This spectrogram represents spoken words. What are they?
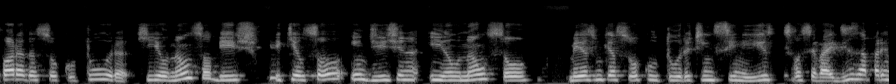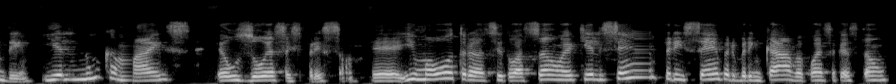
fora da sua cultura que eu não sou bicho e que eu sou indígena e eu não sou mesmo que a sua cultura te ensine isso, você vai desaprender. E ele nunca mais usou essa expressão. É, e uma outra situação é que ele sempre, sempre brincava com essa questão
